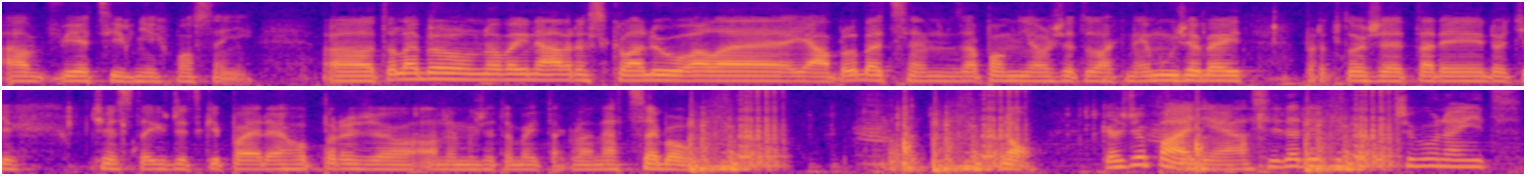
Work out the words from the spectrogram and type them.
A věcí v nich moc není. Uh, tohle byl nový návrh skladu, ale já blbec jsem zapomněl, že to tak nemůže být, protože tady do těch čestek vždycky pojede hopper, že jo, a nemůže to být takhle nad sebou. No, každopádně, já si tady teďka potřebuji najít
